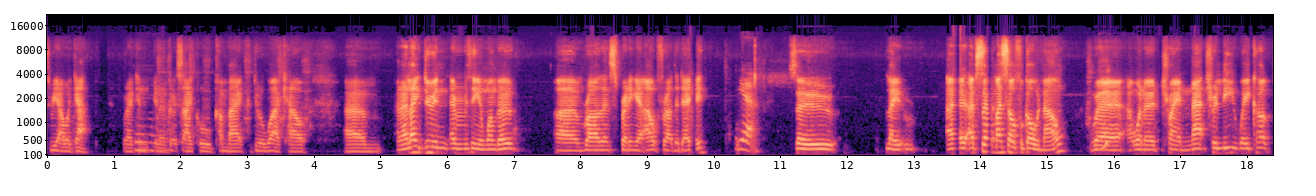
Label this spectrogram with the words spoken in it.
three hour gap where I can, you know, go cycle, come back, do a workout. Um, and I like doing everything in one go um, rather than spreading it out throughout the day. yeah. So, like, I, I've set myself a goal now where I want to try and naturally wake up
